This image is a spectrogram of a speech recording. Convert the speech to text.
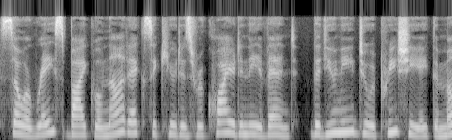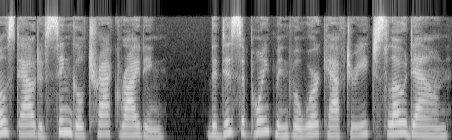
so a race bike will not execute as required in the event that you need to appreciate the most out of single track riding. The disappointment will work after each slow down,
